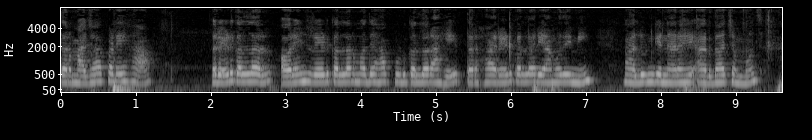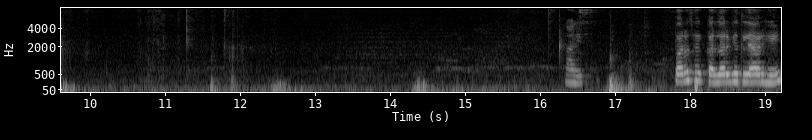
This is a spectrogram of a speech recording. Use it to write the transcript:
तर माझ्याकडे हा रेड कलर ऑरेंज रेड कलरमध्ये हा फूड कलर आहे. तर हा रेड कलर यामध्ये मी घालून घेणार आहे अर्धा चम्मच. आणि परत हे कलर घेतल्यावर हे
